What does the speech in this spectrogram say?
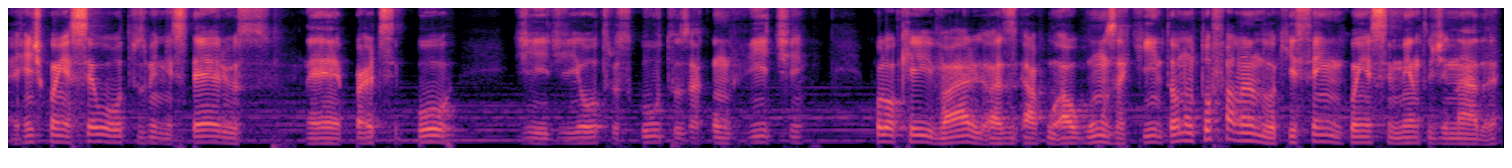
A gente conheceu outros ministérios, né, participou de, de outros cultos a convite. Coloquei vários, alguns aqui, então não estou falando aqui sem conhecimento de nada.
